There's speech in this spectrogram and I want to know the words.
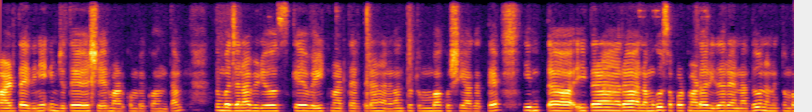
ಮಾಡ್ತಾ ಇದ್ದೀನಿ. ನಿಮ್ಮ ಜೊತೆ ಶೇರ್ ಮಾಡ್ಕೊಬೇಕು ಅಂತ. ತುಂಬ ಜನ ವಿಡಿಯೋಸ್ಗೆ ವೆಯ್ಟ್ ಮಾಡ್ತಾ ಇರ್ತೀರ, ನನಗಂತೂ ತುಂಬ ಖುಷಿ ಆಗುತ್ತೆ. ಇಂಥ ಈ ಥರ ನಮಗೂ ಸಪೋರ್ಟ್ ಮಾಡೋರು ಇದ್ದಾರೆ ಅನ್ನೋದು ನನಗೆ ತುಂಬ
